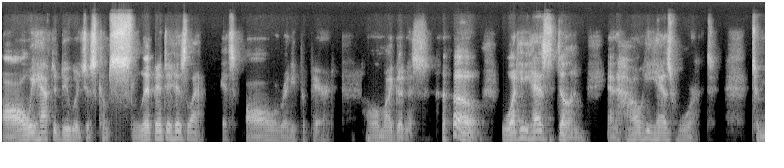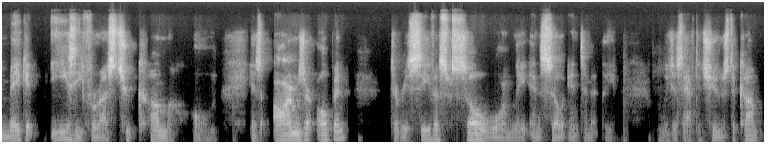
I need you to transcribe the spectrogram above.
All we have to do is just come slip into his lap. It's already prepared. Oh my goodness. Oh, what he has done and how he has worked to make it easy for us to come home. His arms are open to receive us so warmly and so intimately. We just have to choose to come.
